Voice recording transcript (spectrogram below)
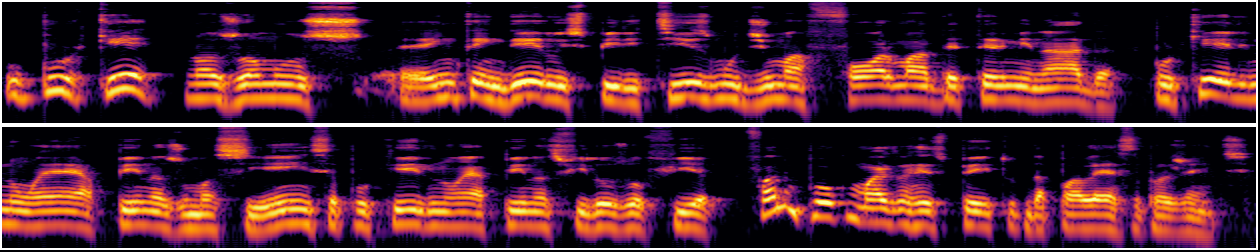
o porquê nós vamos é, entender o Espiritismo de uma forma determinada. Porque ele não é apenas uma ciência, porque ele não é apenas filosofia. Fale um pouco mais a respeito da palestra para gente.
